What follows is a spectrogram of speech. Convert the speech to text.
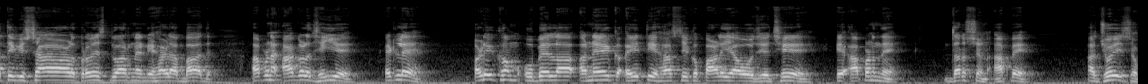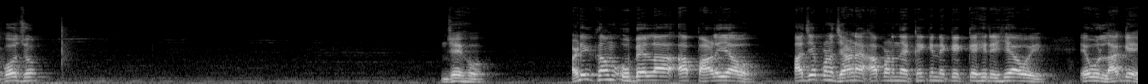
અતિ વિશાળ પ્રવેશદ્વારને નિહાળ્યા બાદ આપણે આગળ જઈએ એટલે અડીખમ ઊભેલા અનેક ઐતિહાસિક પાળિયાઓ જે છે એ આપણને દર્શન આપે. આ જોઈ શકો છો. જય હો. અડીખમ ઊભેલા આ પાળિયાઓ આજે પણ જાણે આપણને કંઈક ને કંઈક કહી રહ્યા હોય એવું લાગે.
